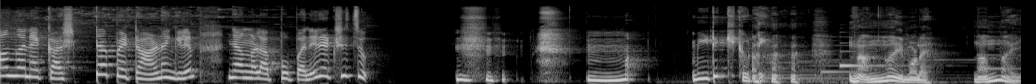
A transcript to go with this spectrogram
അങ്ങനെ കഷ്ടപ്പെട്ടാണെങ്കിലും ഞങ്ങൾ അപ്പൂപ്പനെ രക്ഷിച്ചു. മിടുക്കി കുട്ടി നന്നായി മോളെ നന്നായി.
